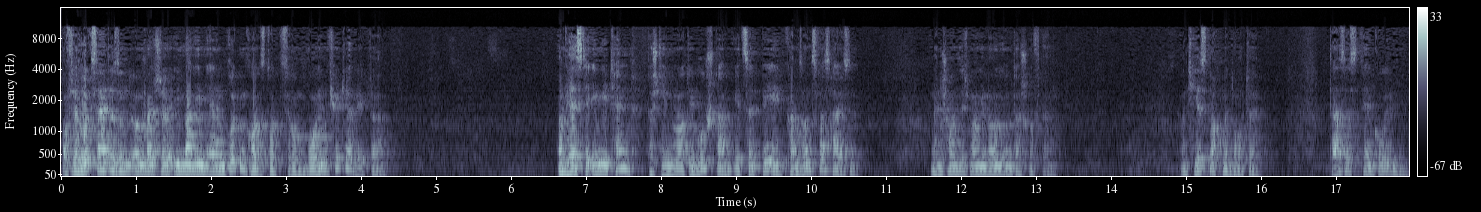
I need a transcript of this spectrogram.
Auf der Rückseite sind irgendwelche imaginären Brückenkonstruktionen. Wohin führt der Weg da? Und wer ist der Emittent? Da stehen nur noch die Buchstaben. EZB, kann sonst was heißen. Und dann schauen Sie sich mal genau die Unterschrift an. Und hier ist noch eine Note. Das ist der Gulden.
